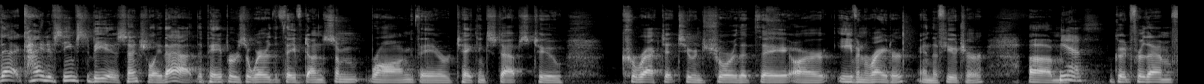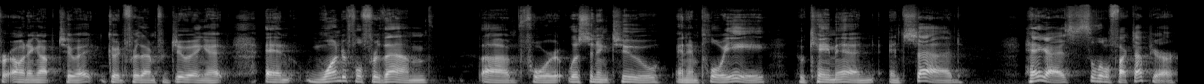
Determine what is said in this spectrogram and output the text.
that kind of seems to be essentially that the paper is aware that they've done some wrong. They are taking steps to correct it to ensure that they are even righter in the future. Um, Yes. good for them for owning up to it. Good for them for doing it, and wonderful for them uh, for listening to an employee who came in and said, "Hey guys, it's a little fucked up here."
